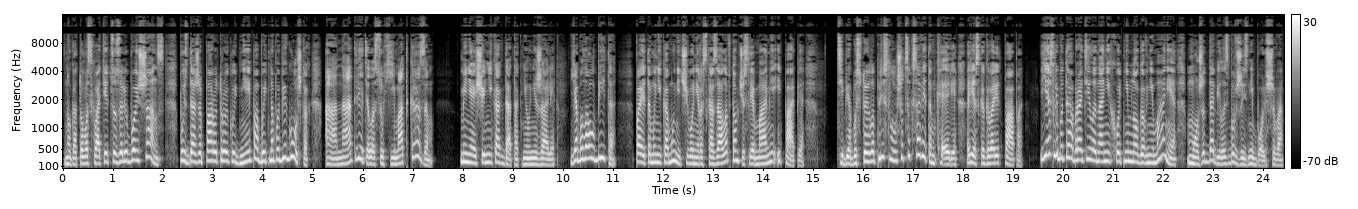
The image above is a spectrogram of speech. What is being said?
но готова схватиться за любой шанс, пусть даже пару-тройку дней побыть на побегушках, а она ответила сухим отказом. Меня еще никогда так не унижали. Я была убита поэтому никому ничего не рассказала, в том числе маме и папе. «Тебе бы стоило прислушаться к советам Кэрри», — резко говорит папа. «Если бы ты обратила на них хоть немного внимания, может, добилась бы в жизни большего».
